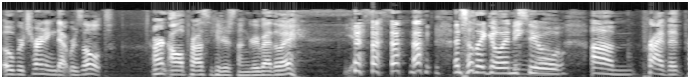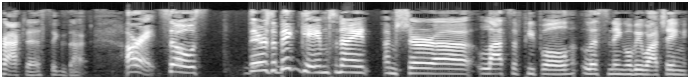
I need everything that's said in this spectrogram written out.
overturning that result. Aren't all prosecutors hungry, by the way? Yes. Until they go into um, private practice. Exact. All right. So there's a big game tonight. I'm sure uh, lots of people listening will be watching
